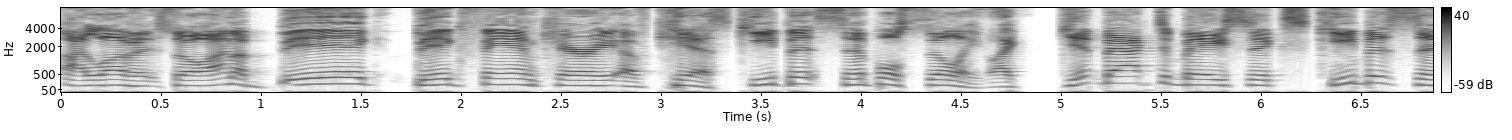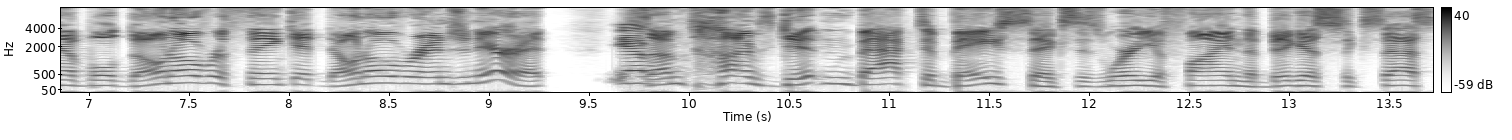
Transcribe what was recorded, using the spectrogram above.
I love it. So I'm a big, big fan, Carrie, of KISS. Keep it simple, silly. Like get back to basics, keep it simple, don't overthink it, don't over engineer it. Yep. Sometimes getting back to basics is where you find the biggest success.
